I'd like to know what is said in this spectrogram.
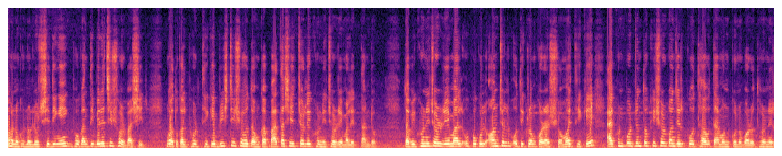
ঘন ঘন লোডশেডিংয়ে ভোগান্তি বেড়েছে শহরবাসীর। গতকাল ভোর থেকে বৃষ্টি সহ দমকা বাতাসে চলে ঘূর্ণিঝড় রেমালের তাণ্ডব। তবে ঘূর্ণিঝড় রেমাল উপকূল অঞ্চল অতিক্রম করার সময় থেকে এখন পর্যন্ত কিশোরগঞ্জের কোথাও তেমন কোনো বড় ধরনের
